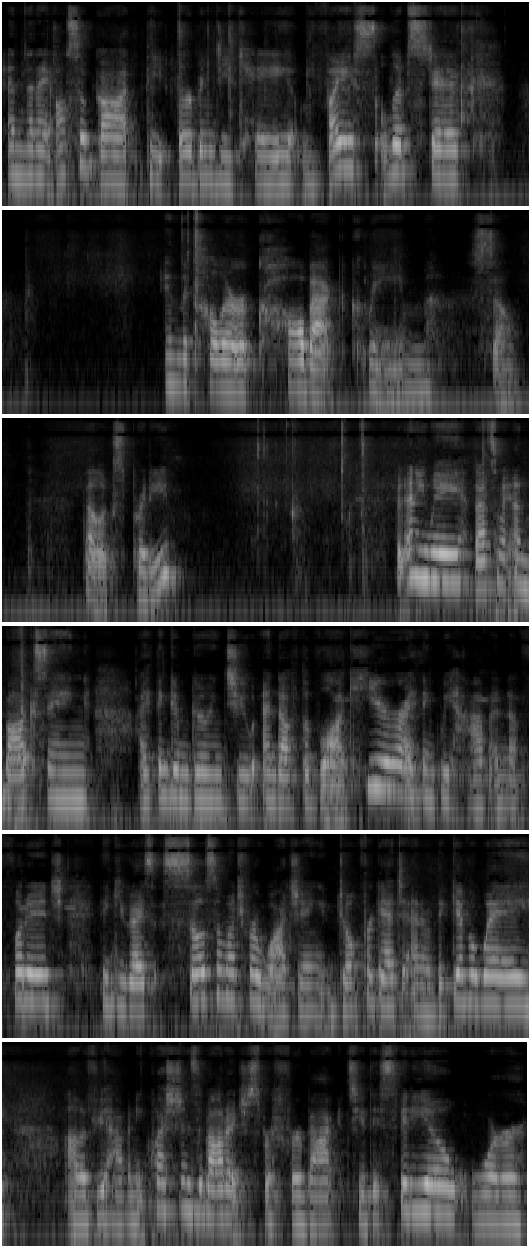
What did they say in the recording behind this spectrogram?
And then I also got the Urban Decay Vice Lipstick in the color Callback Cream. So that looks pretty. But anyway, that's my unboxing. I think I'm going to end off the vlog here. I think we have enough footage. Thank you guys so, so much for watching. Don't forget to enter the giveaway. Um, if you have any questions about it, just refer back to this video or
